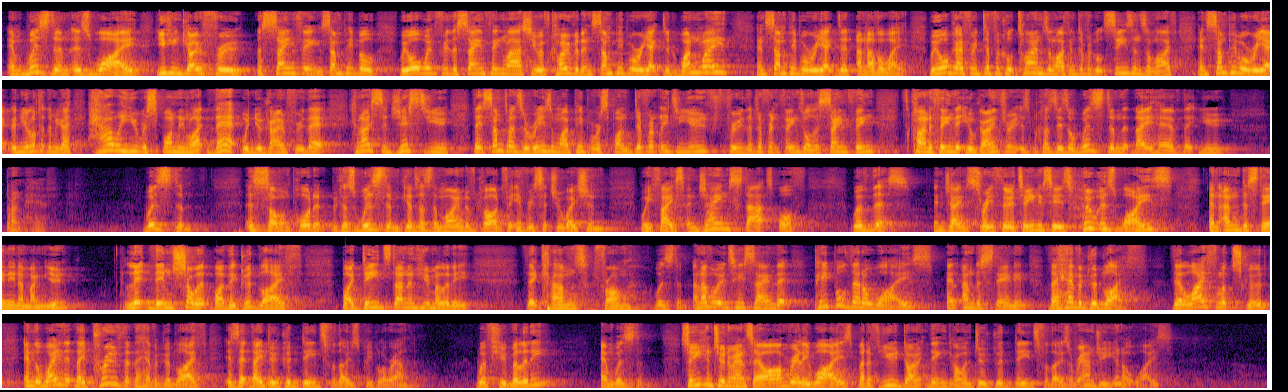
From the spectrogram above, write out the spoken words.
And wisdom is why you can go through the same thing. Some people, we all went through the same thing last year with COVID, and some people reacted one way and some people reacted another way. We all go through difficult times in life and difficult seasons in life, and some people react, and you look at them and go, How are you responding like that when you're going through that? Can I suggest to you that sometimes the reason why people respond differently to you through the different things or the same thing, the kind of thing that you're going through, is because there's a wisdom that they have that you don't have? Wisdom is so important because wisdom gives us the mind of God for every situation we face. And James starts off with this. In James 3:13 he says, "Who is wise and understanding among you? Let them show it by their good life, by deeds done in humility that comes from wisdom." In other words, he's saying that people that are wise and understanding, they have a good life. Their life looks good, and the way that they prove that they have a good life is that they do good deeds for those people around them with humility and wisdom. So you can turn around and say, Oh, I'm really wise, but if you don't then go and do good deeds for those around you, you're not wise.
